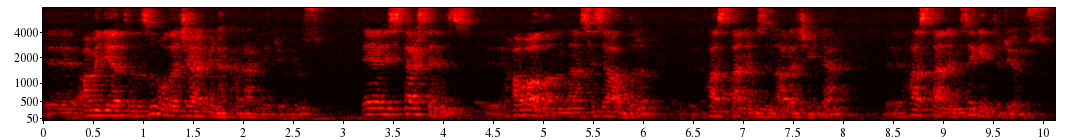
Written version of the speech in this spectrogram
e, ameliyatınızın olacağı güne karar veriyoruz. Eğer isterseniz e, havaalanından sizi aldırıp e, hastanemizin aracıyla e, hastanemize getiriyoruz.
